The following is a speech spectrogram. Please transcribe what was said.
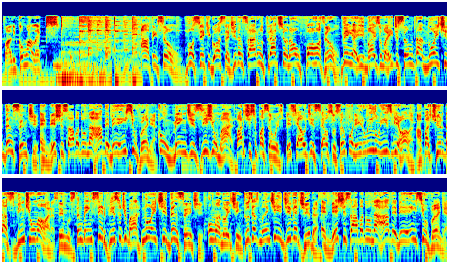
Fale com o Alex. Atenção, você que gosta de dançar o tradicional forrozão. Vem aí mais uma edição da Noite Dançante. É neste sábado na ABB em Silvânia, com Mendes e Gilmar. Participação especial de Celso Sanfoneiro e Luiz Viola. A partir das 21 horas. Temos também serviço de bar. Noite Dançante. Uma noite entusiasmante e divertida. É neste sábado na ABB em Silvânia.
